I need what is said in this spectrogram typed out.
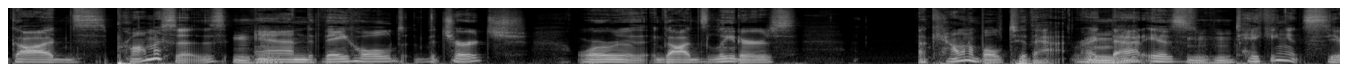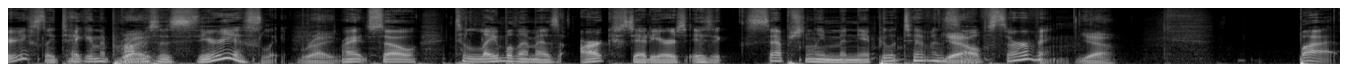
God's promises Mm-hmm. and they hold the church or God's leaders accountable to that, right? Mm-hmm. That is taking it seriously, taking the promises seriously. Right. Right. So to label them as ark steadiers is exceptionally manipulative and Yeah. self-serving. Yeah. But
